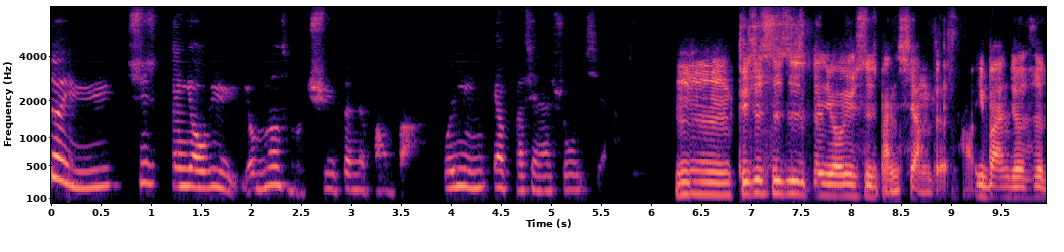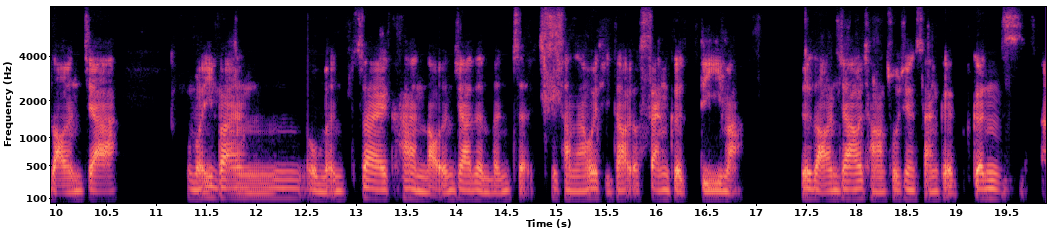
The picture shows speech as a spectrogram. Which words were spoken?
对于失智跟忧郁有没有什么区分的方法？文明要不要先来说一下？嗯，其实失智跟忧郁是蛮像的。好，一般就是老人家，我们一般我们在看老人家的门诊，就常常会提到有三个 D 嘛，就是老人家会常常出现三个跟呃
